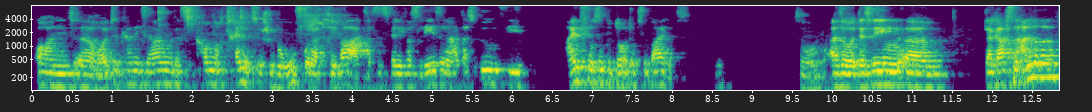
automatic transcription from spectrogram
Und äh, heute kann ich sagen, dass ich kaum noch trenne zwischen Beruf oder Privat. Das ist, wenn ich was lese, dann hat das irgendwie Einfluss und Bedeutung für beides. So, also deswegen, ähm, da gab es eine andere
